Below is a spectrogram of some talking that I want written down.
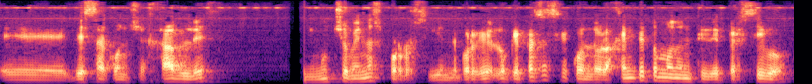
eh, desaconsejables, ni mucho menos por lo siguiente, porque lo que pasa es que cuando la gente toma un antidepresivo,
